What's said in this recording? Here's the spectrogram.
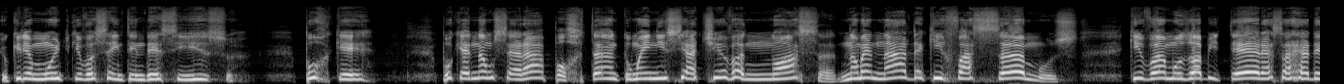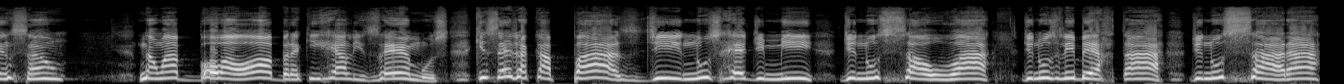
Eu queria muito que você entendesse isso. Por quê? Porque não será, portanto, uma iniciativa nossa, não é nada que façamos que vamos obter essa redenção. Não há boa obra que realizemos que seja capaz de nos redimir, de nos salvar, de nos libertar, de nos sarar.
